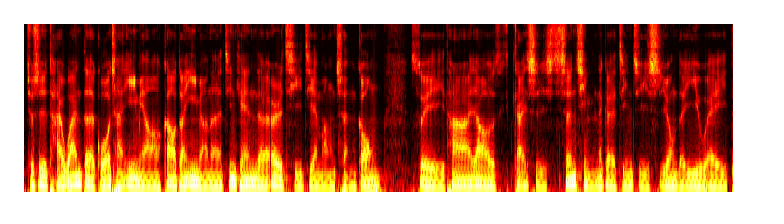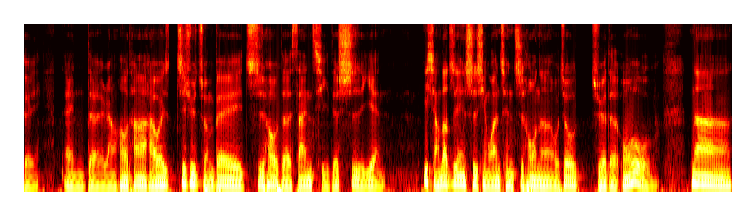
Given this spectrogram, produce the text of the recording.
就是台湾的国产疫苗高端疫苗呢，今天的二期解盲成功，所以他要开始申请那个紧急使用的 EUA，对，and 然后他还会继续准备之后的三期的试验。一想到这件事情完成之后呢，我就觉得哦，那。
